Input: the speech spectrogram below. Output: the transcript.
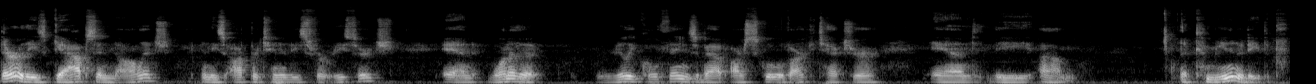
there are these gaps in knowledge and these opportunities for research. And one of the really cool things about our School of Architecture and the um, the community, the pr-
